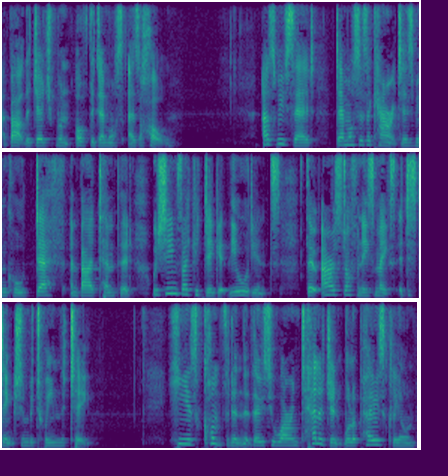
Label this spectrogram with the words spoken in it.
about the judgment of the demos as a whole. As we've said, Demos as a character has been called deaf and bad tempered, which seems like a dig at the audience, though Aristophanes makes a distinction between the two. He is confident that those who are intelligent will oppose Cleon,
